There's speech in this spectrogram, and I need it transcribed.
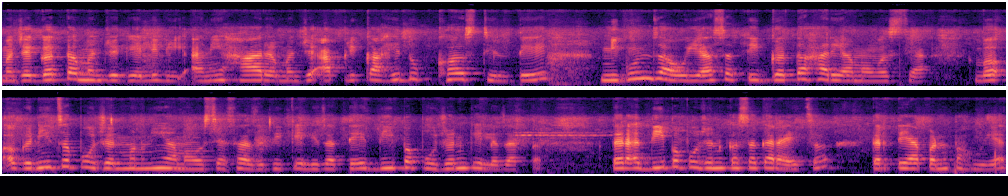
म्हणजे गत म्हणजे गेलेली आणि हार म्हणजे आपली काही दुःख असतील ते निघून जाऊ यासाठी गतहारी अमावस्या व अग्नीचं पूजन म्हणून ही अमावस्या साजरी केली जाते. दीपपूजन केलं जातं. तर दीपपूजन कसं करायचं? तर ते आपण पाहूयात.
